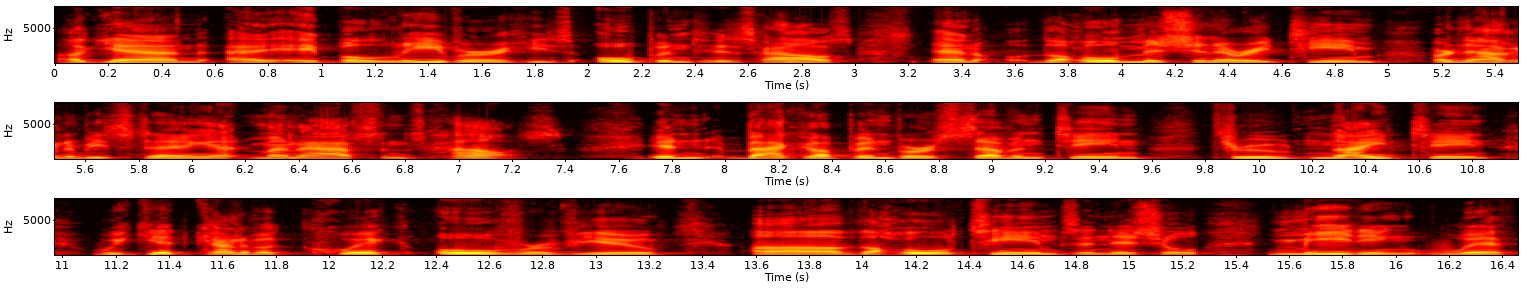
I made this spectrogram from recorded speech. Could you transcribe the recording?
again, a, a believer. He's opened his his house, and the whole missionary team are now going to be staying at Manasseh's house. In back up in verse 17 through 19, we get kind of a quick overview of the whole team's initial meeting with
